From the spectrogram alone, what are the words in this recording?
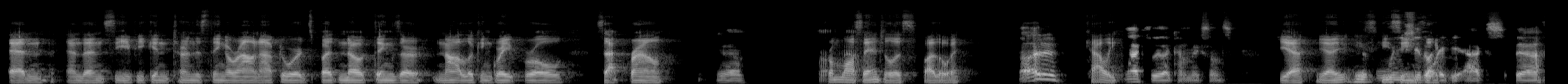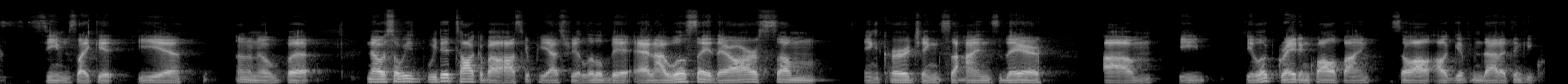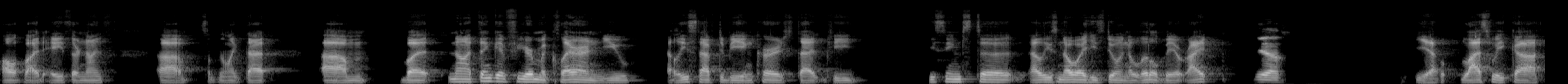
and and then see if he can turn this thing around afterwards. But no, things are not looking great for old Zak Brown. Yeah. From Los Angeles, by the way. I did. Cali. Actually, that kind of makes sense. Yeah, yeah. He's, he when you see seems the like way he acts. Yeah. seems like it. Yeah, I don't know, but no. So we we did talk about Oscar Piastri a little bit, and I will say there are some encouraging signs there. Um, he he looked great in qualifying, so I'll I'll give him that. I think he qualified eighth or ninth, uh, something like that. Um, but no, I think if you're McLaren, you at least have to be encouraged that he he seems to at least know what he's doing a little bit, right? Yeah. Yeah, last week uh,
